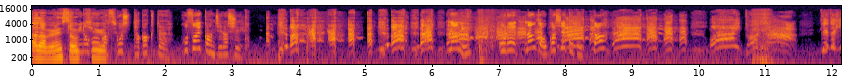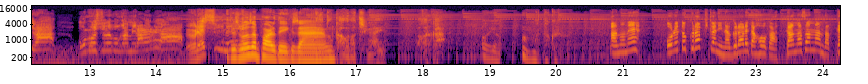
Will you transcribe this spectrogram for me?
I love him. so 君の方が cute. 少し高くて細い感じだし。何?俺なんかおかしいこと言った? おい父ちゃん!出てきな面白いもんが見られるよ。嬉しいね。This was a part of the exam. 顔の違いわかるか？あのね俺とクラピカに殴られた方が旦那さんなんだって。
